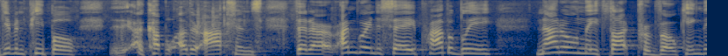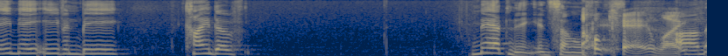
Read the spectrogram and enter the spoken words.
given people a couple other options that are I'm going to say probably not only thought provoking, they may even be kind of maddening in some ways. Okay, like? Um,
